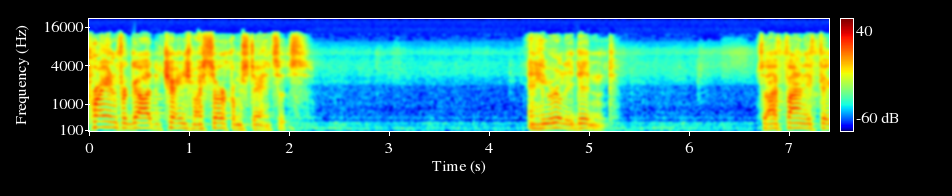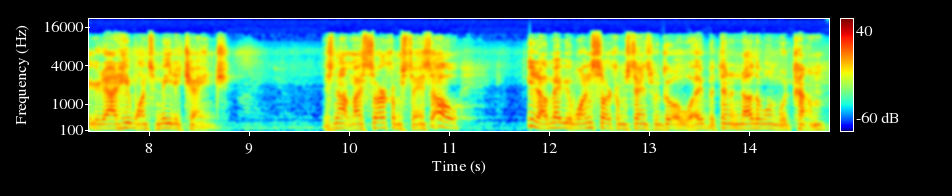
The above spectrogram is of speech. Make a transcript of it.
praying for God to change my circumstances. And He really didn't. So I finally figured out He wants me to change. It's not my circumstance. Oh, you know, maybe one circumstance would go away, but then another one would come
